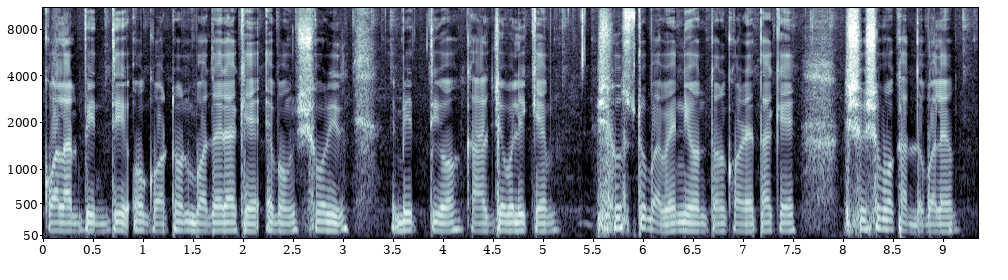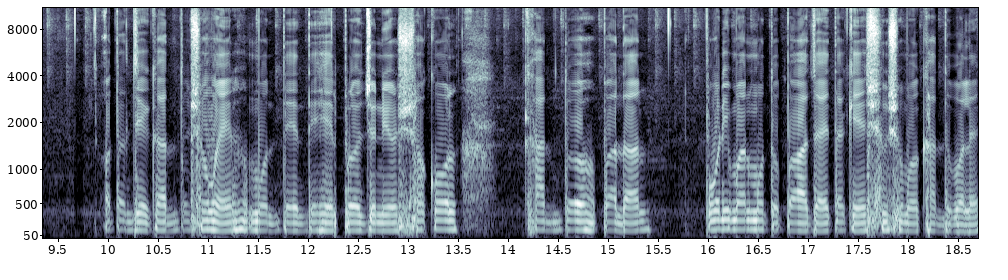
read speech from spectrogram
কলার বৃদ্ধি ও গঠন বজায় রাখে এবং শরীর বৃত্তীয় কার্যাবলীকে সুষ্ঠুভাবে নিয়ন্ত্রণ করে, তাকে সুষম খাদ্য বলে। অর্থাৎ যে খাদ্য সময়ের মধ্যে দেহের প্রয়োজনীয় সকল খাদ্য উপাদান পরিমাণ মতো পাওয়া যায়, তাকে সুষম খাদ্য বলে।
